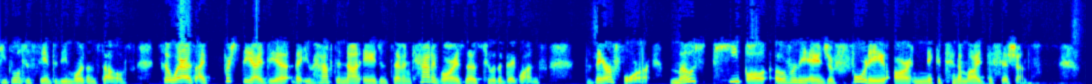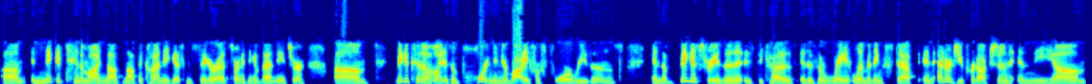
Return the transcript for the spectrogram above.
people just seem to be more themselves. So whereas I push the idea that you have to not age in seven categories, those two are the big ones. Therefore, most people over the age of 40 are nicotinamide deficient. Um, and nicotinamide, not, not the kind that you get from cigarettes or anything of that nature, um, nicotinamide is important in your body for four reasons. And the biggest reason is because it is a rate limiting step in energy production in the um,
